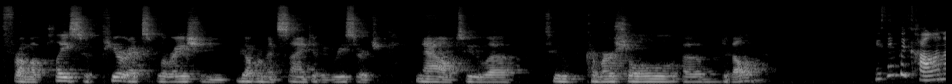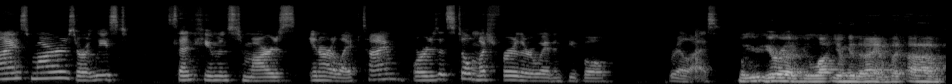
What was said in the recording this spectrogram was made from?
from a place of pure exploration, government scientific research now to uh, to commercial uh, development. Do you think we colonize Mars, or at least send humans to Mars in our lifetime, or is it still much further away than people realize? Well, you're, you're, a, lot younger than I am, but um,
